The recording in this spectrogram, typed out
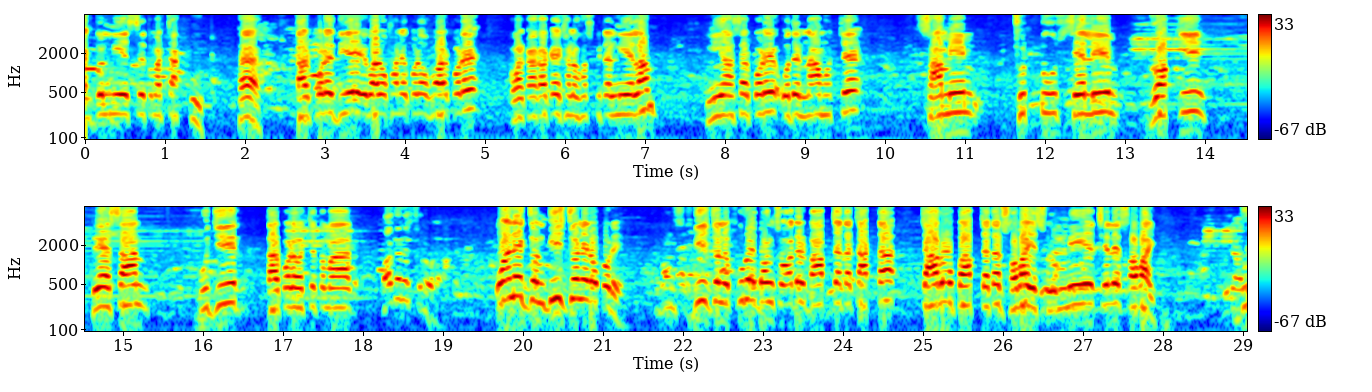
একজন নিয়ে এসছে তোমার চাক্কু হ্যাঁ তারপরে দিয়ে এবার ওখানে করে হওয়ার পরে আমার কাকাকে এখানে হসপিটাল নিয়ে এলাম। নিয়ে আসার পরে ওদের নাম হচ্ছে শামিম ছুট্টু সেলিম রকি রেসান উজির তারপরে হচ্ছে তোমার অনেকজন বিশ জনের ওপরে। বিশ জনের পুরো বংশ ওদের বাপ চাচা চারটা। চারো বাপ চাচার সবাই এসেছিল, মেয়ে, ছেলে সবাই। দু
